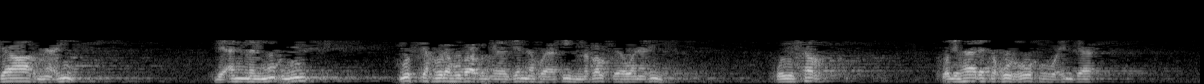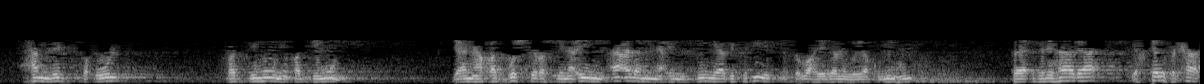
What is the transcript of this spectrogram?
دار نعيم. لأن المؤمن يفتح له باب إلى الجنة ويأتيه من روحها ونعيمها ويسر ولهذا تقول روحه عند حمله تقول قدموني قدموني. لأنها قد بشرت بنعيم أعلى من نعيم الدنيا بكثير نسأل الله يجعلنا وإياكم منهم. فلهذا يختلف الحال.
